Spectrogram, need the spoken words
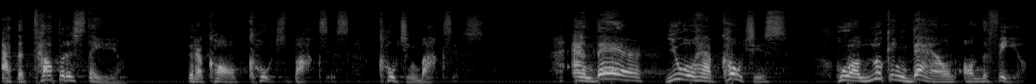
at the top of the stadium that are called coach boxes, coaching boxes. And there you will have coaches who are looking down on the field.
